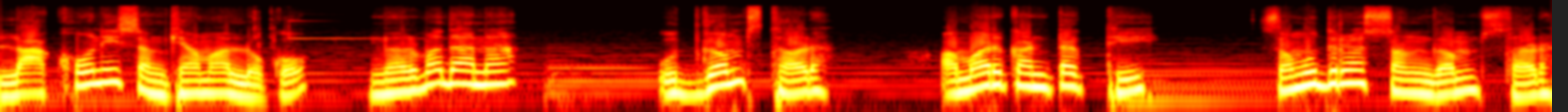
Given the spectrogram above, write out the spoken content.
લાખોની સંખ્યામાં લોકો નર્મદાના ઉદ્ગમ સ્થળ અમરકંટકથી સમુદ્ર સંગમ સ્થળ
